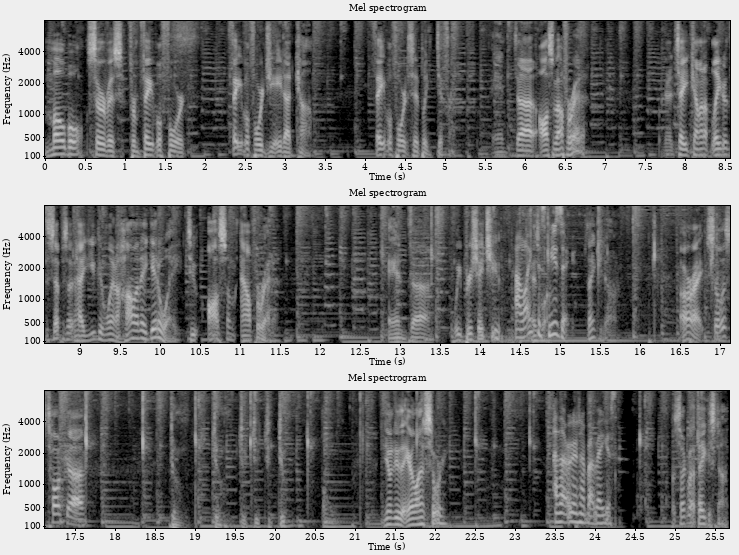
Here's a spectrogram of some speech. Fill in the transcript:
mobile service from Fable Ford. FableFordGA.com. Fable Ford, is simply different. And uh, Awesome Alpharetta. We're going to tell you coming up later this episode how you can win a holiday getaway to Awesome Alpharetta. And uh, we appreciate you. I like this well. music. Thank you, Don. All right, so let's talk. Uh, doom, doom. You want to do the airline story? I thought we were going to talk about Vegas. Let's talk about Vegas, Don.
